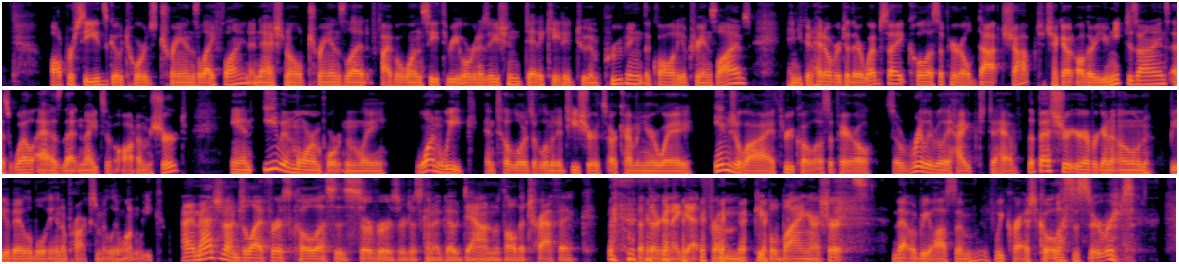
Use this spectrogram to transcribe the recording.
All proceeds go towards Trans Lifeline, a national trans led 501c3 organization dedicated to improving the quality of trans lives. And you can head over to their website, coalesceapparel.shop, to check out all their unique designs as well as that Knights of Autumn shirt. And even more importantly, one week until Lords of Limited t shirts are coming your way in July through Coalesce Apparel. So, really, really hyped to have the best shirt you're ever going to own be available in approximately one week. I imagine on July 1st, Coalesce's servers are just going to go down with all the traffic that they're going to get from people buying our shirts. That would be awesome if we crashed Coalesce's servers.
